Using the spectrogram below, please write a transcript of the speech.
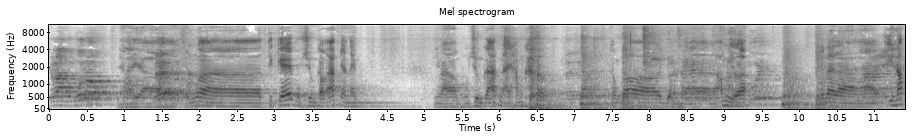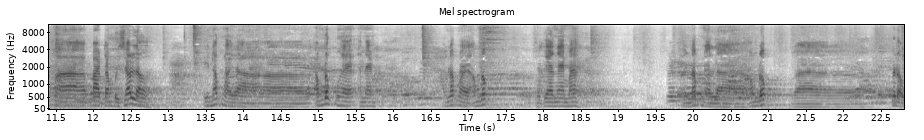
nhà này ờ, cũng ờ, thiết kế vùng xương cao áp nha anh em. Nhưng mà vùng xương cao áp này không có không có dùng ờ, ống nhựa. Cái đây là inox ờ, 316L inox này là ống đúc nha anh em. Inox này là ống đúc. Ok anh em ha. Inox này là ống đúc và cái đầu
